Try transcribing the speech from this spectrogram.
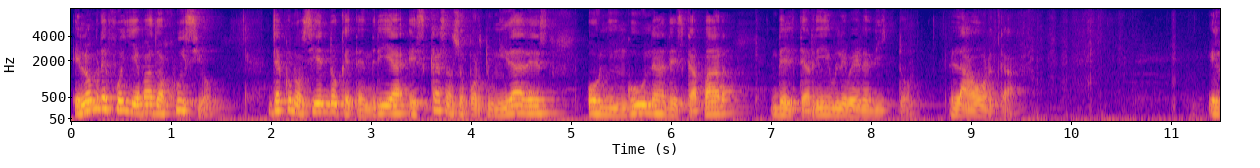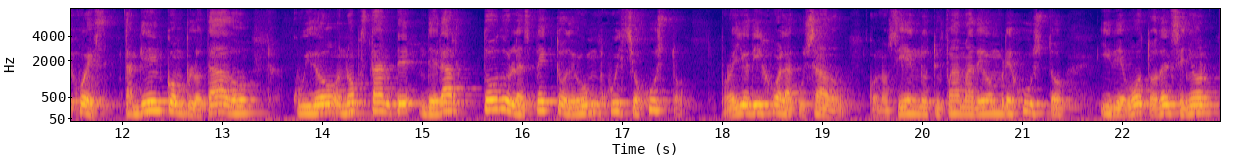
El hombre fue llevado a juicio, ya conociendo que tendría escasas oportunidades o ninguna de escapar del terrible veredicto, la horca. El juez, también complotado, cuidó, no obstante, de dar todo el aspecto de un juicio justo. Por ello dijo al acusado, conociendo tu fama de hombre justo y devoto del Señor,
